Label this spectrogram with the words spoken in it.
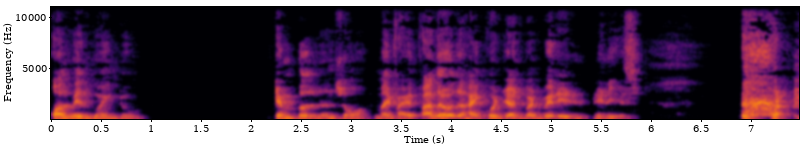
always going to temples and so on. My father was a high court judge, but very religious.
